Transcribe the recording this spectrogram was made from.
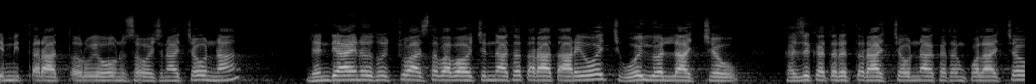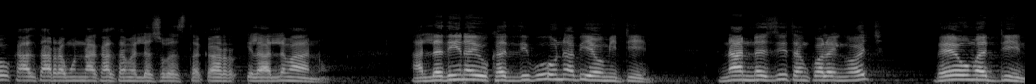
የሚጠራጠሩ የሆኑ ሰዎች ናቸውና ለእንዲህ አይነቶቹ አስተባባዮችና ተጠራጣሪዎች ወዮላቸው። ከዚህ ከጥርጥራቸውና ከተንኮላቸው ካልታረሙና ካልተመለሱ በስተቀር ይላል ማለት ነው። አለዚነ ዩከዚቡነ ቢየውም ዲን እና እነዚህ ተንኮለኞች በየውመዲን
